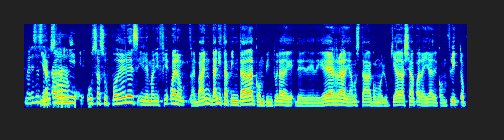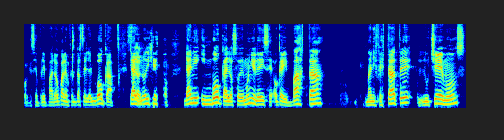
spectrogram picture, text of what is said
Merece ser y acá Dani usa sus poderes y le manifiesta. Bueno, Dani está pintada con pintura de, guerra, digamos, estaba como luqueada ya para ir al conflicto, porque se preparó para enfrentarse. La invoca. Claro, no dije esto. Dani invoca al oso demonio y le dice: Ok, basta, manifestate, luchemos.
